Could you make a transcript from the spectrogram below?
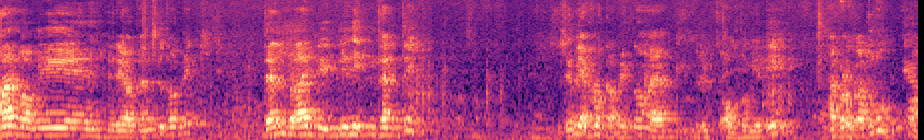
Her har vi Real Penselfabrikk. Den blei bygd i 1950. Så ser vi er klokka blitt nå. Har jeg brukt altfor mye tid? Det er klokka to. Å,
